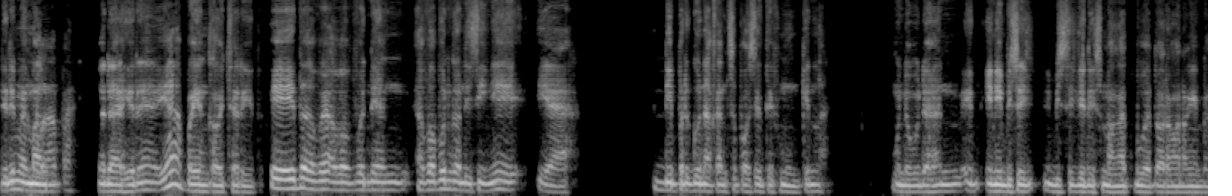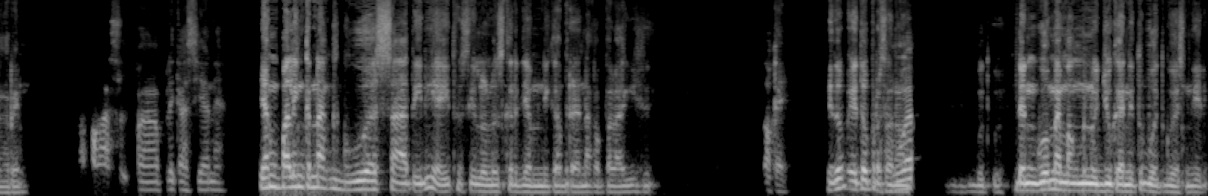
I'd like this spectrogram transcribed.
jadi memang apa? pada akhirnya ya apa yang kau cari itu? Ya itu apa apa pun yang apa pun kondisinya ya dipergunakan sepositif mungkin lah. Mudah-mudahan ini bisa bisa jadi semangat buat orang-orang yang dengerin. Pengas- pengaplikasiannya yang paling kena ke gue saat ini ya itu sih lulus kerja menikah beranak apalagi sih. Oke. Itu itu personal Gua- buat gue dan gue memang menunjukkan itu buat gue sendiri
